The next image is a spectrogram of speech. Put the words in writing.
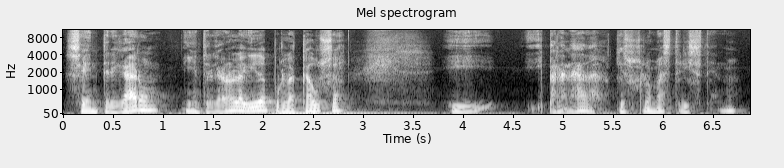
Se entregaron y entregaron la vida por la causa y, y para nada, que eso es lo más triste, ¿no?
